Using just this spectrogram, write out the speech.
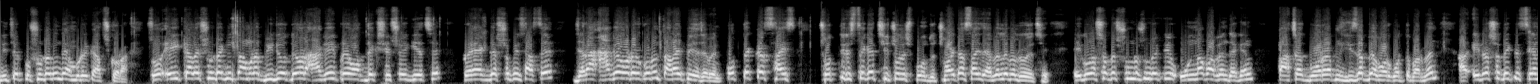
নিচের পোষণটা কিন্তু এমব্রয়ডারি কাজ করা। তো এই কালেকশনটা কিন্তু আমরা ভিডিও দেওয়ার আগেই প্রায় অর্ধেক শেষ হয়ে গিয়েছে। প্রায় এক দেড়শো পিস আছে। যারা আগে অর্ডার করবেন তারাই পেয়ে যাবেন। প্রত্যেকটা সাইজ ছত্রিশ থেকে ছিচল্লিশ পর্যন্ত, ছয়টা সাইজ অ্যাভেলেবেল রয়েছে। এগুলোর সাথে সুন্দর সুন্দর একটি ওন্না পাবেন, দেখেন। পাঁচ হাত বড় আপনি হিসাব ব্যবহার করতে পারবেন। আর এটার সাথে একটি সেম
